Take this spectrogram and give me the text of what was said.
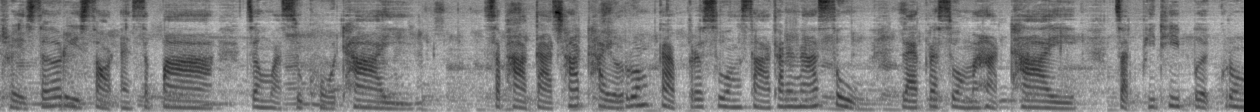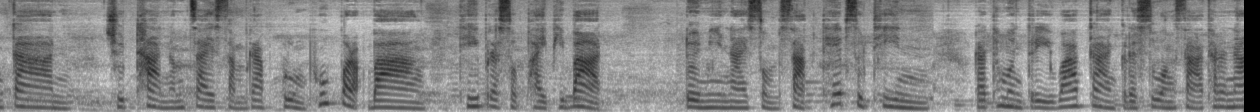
เทรเซอร์รีสอร์ทแอนด์สปา จังหวัดสุขโขทัย สภากาชาติไทยร่วมกับกระทรวงสาธารณาสุข และกระทรวงมหาดไทย จัดพิธีเปิดโครงการ ชุดทานน้ำใจสำหรับกลุ่มผู้เปราะบางที่ประสบภัยพิบัติ โดยมีนายสมศักดิ์เทพสุทิน รัฐมนตรีว่าการกระทรวงสาธารณา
